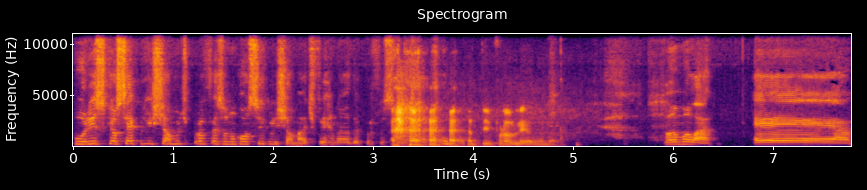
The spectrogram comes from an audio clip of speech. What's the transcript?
Por isso que eu sempre lhe chamo de professor, não consigo lhe chamar de Fernanda, professor. não tem problema, não. Vamos lá. É...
